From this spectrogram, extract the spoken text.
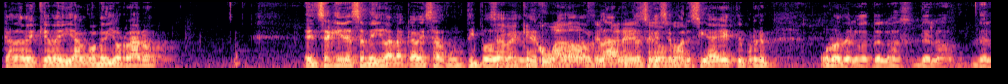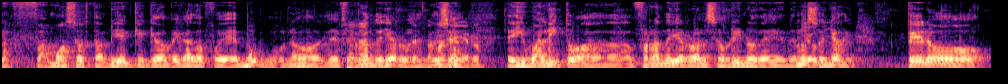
cada vez que veía algo medio raro, enseguida se me iba a la cabeza algún tipo de, ¿Sabés qué de jugador claro, parece entonces que se parecía a este, por ejemplo. Uno de los, de los, de los, de los famosos también que quedó pegado fue Bubu, ¿no? De Fernando de- Hierro. de Fernando O sea, Hierro. e igualito a Fernando Hierro, al sobrino de, de los Yogi. Pero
